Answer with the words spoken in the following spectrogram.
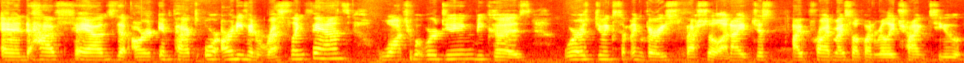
and have fans that aren't impact or aren't even wrestling fans watch what we're doing because we're doing something very special and i just i pride myself on really trying to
